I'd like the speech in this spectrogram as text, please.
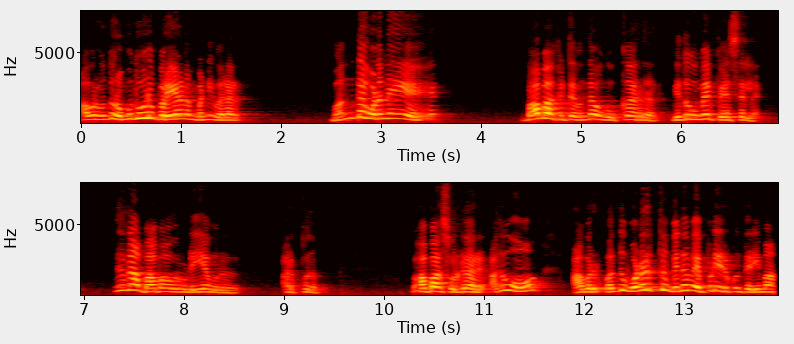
அவர் வந்து ரொம்ப தூரம் பிரயாணம் பண்ணி வரார். வந்த உடனேயே பாபா கிட்ட வந்து அவங்க உட்கார்றார். எதுவுமே பேசலை. இதுதான் பாபா அவருடைய ஒரு அற்புதம். பாபா சொல்கிறாரு அதுவும் அவர் வந்து உணர்த்தும் விதம் எப்படி இருக்கும் தெரியுமா?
